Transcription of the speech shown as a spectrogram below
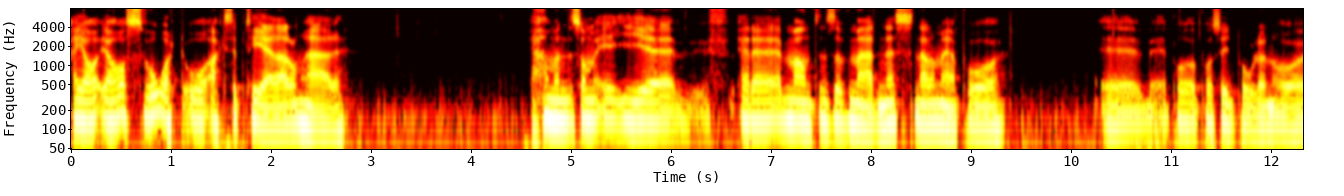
jag, jag har svårt att acceptera de här Ja, men som i, är det Mountains of Madness när de är på, eh, på, på Sydpolen och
